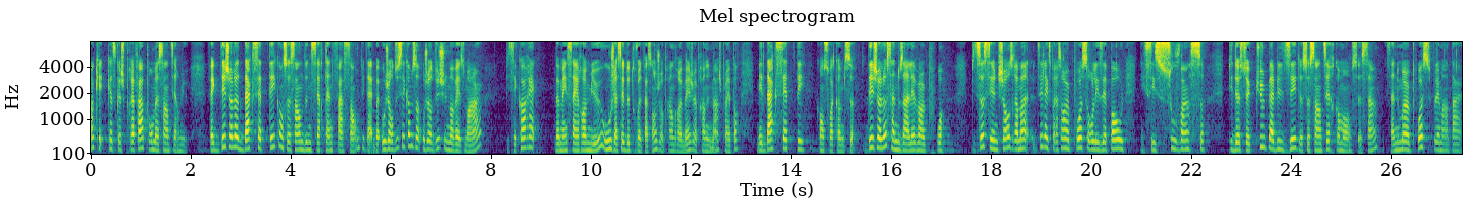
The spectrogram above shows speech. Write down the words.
OK, qu'est-ce que je pourrais faire pour me sentir mieux? Fait que déjà là, d'accepter qu'on se sente d'une certaine façon. Puis ben, aujourd'hui, c'est comme ça. Aujourd'hui, je suis de mauvaise humeur, puis c'est correct. Demain, ça ira mieux. Ou j'essaie de trouver une façon, je vais prendre un bain, je vais prendre une marche, peu importe. Mais d'accepter qu'on soit comme ça. Déjà là, ça nous enlève un poids. Puis ça, c'est une chose vraiment, tu sais, l'expression un poids sur les épaules, mais c'est souvent ça. Puis de se culpabiliser, de se sentir comme on se sent, ça nous met un poids supplémentaire.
